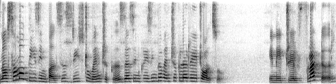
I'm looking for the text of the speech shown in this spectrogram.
Now some of these impulses reach to ventricles thus increasing the ventricular rate also. In atrial flutter,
